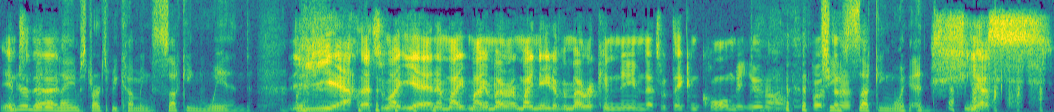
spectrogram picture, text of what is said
your, into your that. middle name starts becoming sucking wind. yeah, that's my yeah, and my my Ameri- my Native American name. That's what they can call me. You know, but Chief uh, sucking wind. yes.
